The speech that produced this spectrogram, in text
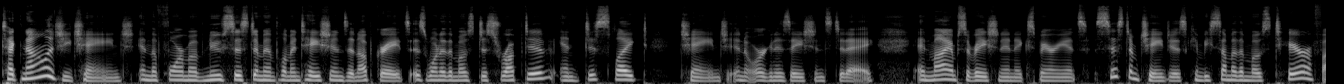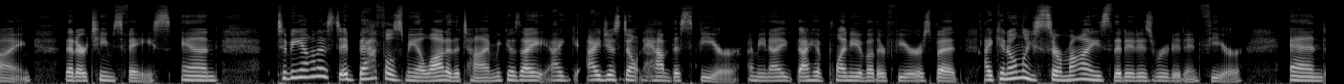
Technology change in the form of new system implementations and upgrades is one of the most disruptive and disliked change in organizations today. In my observation and experience, system changes can be some of the most terrifying that our teams face. And to be honest, it baffles me a lot of the time because I, I, I just don't have this fear. I mean, I, I have plenty of other fears, but I can only surmise that it is rooted in fear and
